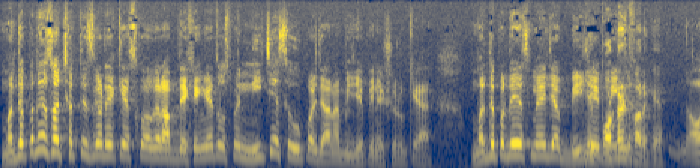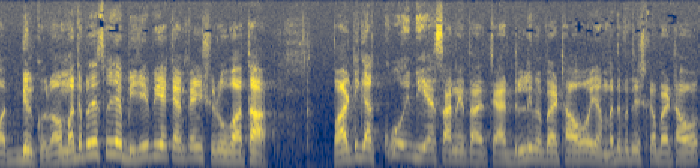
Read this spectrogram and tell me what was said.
मध्य प्रदेश और छत्तीसगढ़ के केस को अगर आप देखेंगे तो उसमें नीचे से ऊपर जाना बीजेपी ने शुरू किया है। मध्य प्रदेश में जब बीजेपी फ़र्क है। और बिल्कुल और मध्य प्रदेश में जब बीजेपी का कैंपेन शुरू हुआ था पार्टी का कोई भी ऐसा नेता, चाहे दिल्ली में बैठा हो या मध्य प्रदेश का बैठा हो,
